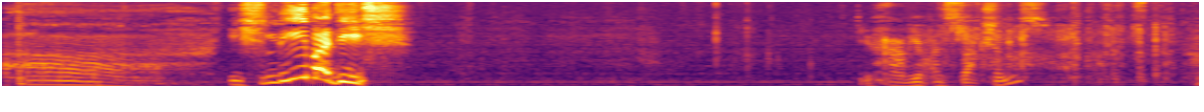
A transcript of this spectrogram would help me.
Ah, ich liebe dich! You have your instructions.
